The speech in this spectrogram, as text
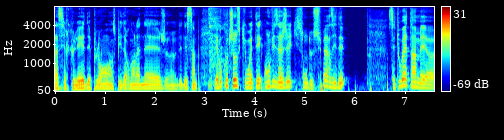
à circuler, des plans, un speeder dans la neige, euh, des dessins. Il y a beaucoup de choses qui ont été envisagées, qui sont de super idées. C'est tout bête, hein, mais euh,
